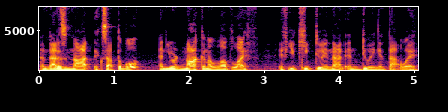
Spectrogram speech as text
And that is not acceptable. And you're not gonna love life if you keep doing that and doing it that way.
